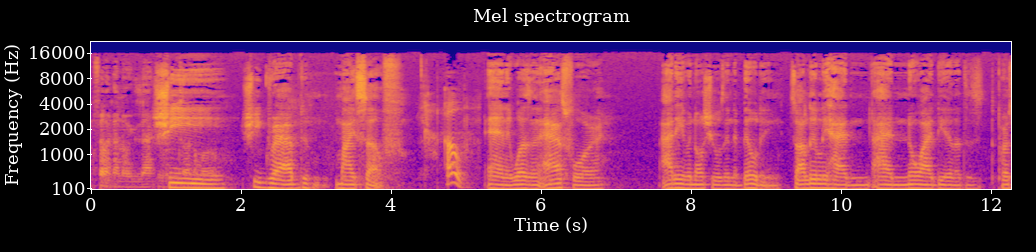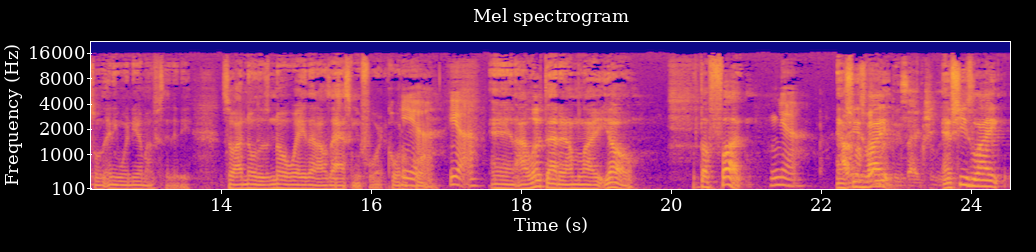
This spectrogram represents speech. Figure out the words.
I feel like I know exactly. what you're she she grabbed myself Oh, and it wasn't asked for. I didn't even know she was in the building, so I literally had I had no idea that this person was anywhere near my vicinity. So I know there's no way that I was asking for it, quote unquote. yeah, yeah, And I looked at it. I'm like, "Yo, what the fuck?" yeah. And I she's like, this actually. and she's like,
